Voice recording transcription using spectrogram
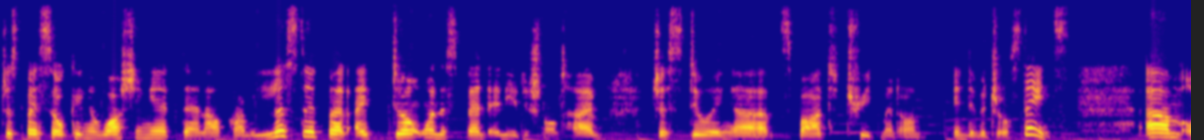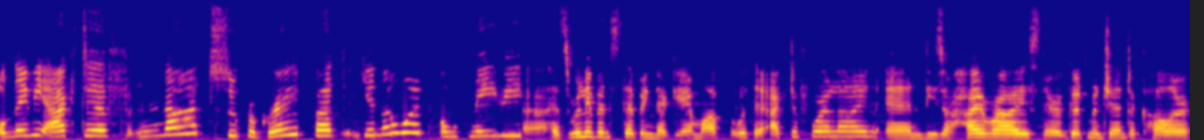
just by soaking and washing it then I'll probably list it but I don't want to spend any additional time just doing a spot treatment on individual stains. Um, Old Navy Active, not super great, but you know what? Old Navy uh, has really been stepping their game up with their activewear line, and these are high rise, they're a good magenta color.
